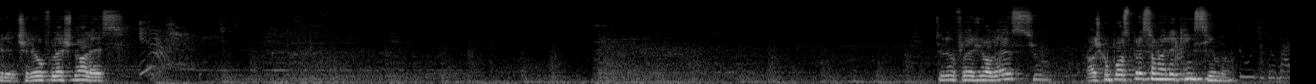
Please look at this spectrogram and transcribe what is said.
Tirei o flash do Alessio. Tirei o flash do Alessio. Acho que eu posso pressionar ele aqui em cima. A plenitude do mar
